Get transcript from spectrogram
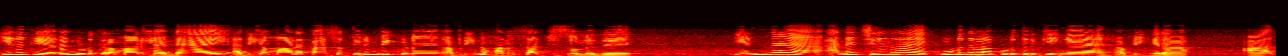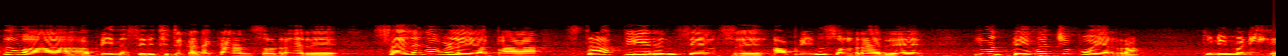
இதுக்கு இடம் கொடுக்குற மாதிரி இல்லை டேய் அதிகமான காசை திரும்பி கொடு அப்படின்னு மனசாட்சி சொல்லுது. என்ன அண்ணே சில்லற கூடுதலாக கொடுத்துருக்கீங்க? அப்படிங்கிறா. அதுவா அப்படின்னு சிரிச்சிட்டு கடைக்காரர் சொல்கிறாரு சலுகை விலையிலப்பா ஸ்டாக் கிளியரன்ஸ் சேல்ஸு அப்படின்னு சொல்கிறாரு இவன் திகச்சு போயிடுறான். துணிமணிக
